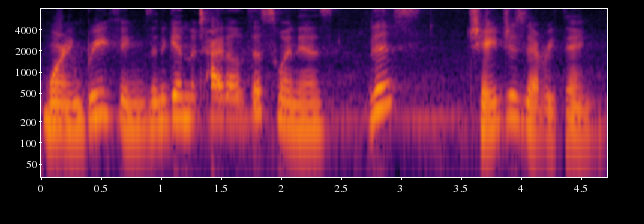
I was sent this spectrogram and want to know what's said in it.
Morning Briefings, and again, the title of this one is This Changes Everything.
